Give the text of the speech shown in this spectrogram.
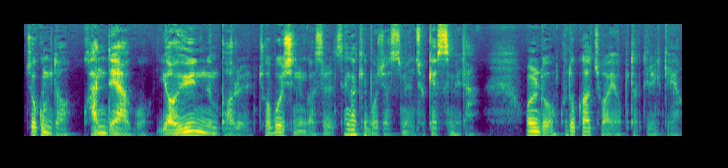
조금 더 관대하고 여유 있는 벌을 줘보시는 것을 생각해 보셨으면 좋겠습니다. 오늘도 구독과 좋아요 부탁드릴게요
